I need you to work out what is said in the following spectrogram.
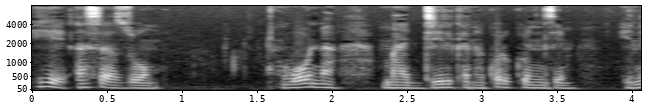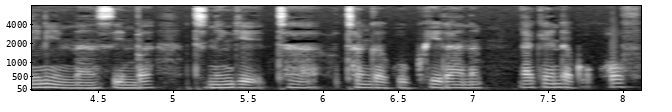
iye asazoona madhiri kana kuri kunzi inini nasimba tinenge tatanga kukwirana. Akaenda kuoff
